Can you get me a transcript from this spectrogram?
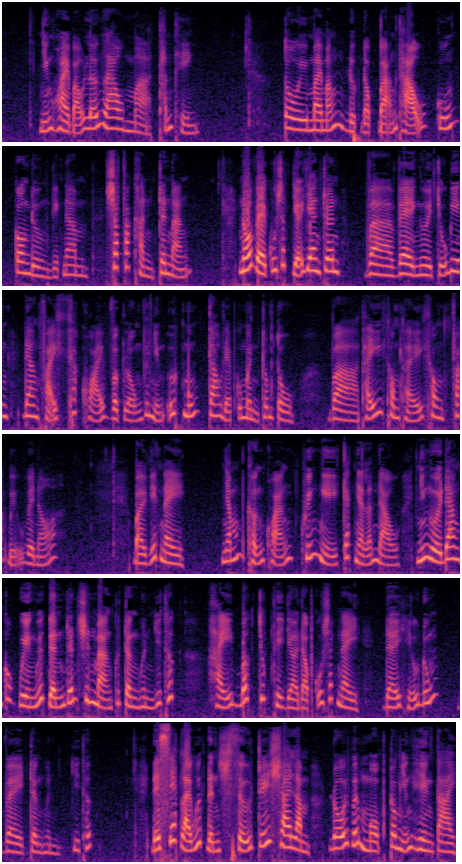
những hoài bão lớn lao mà thánh thiện. Tôi may mắn được đọc bản thảo cuốn Con đường Việt Nam sắp phát hành trên mạng. Nói về cuốn sách dở dang trên, và về người chủ biên đang phải khắc khoải vật lộn với những ước muốn cao đẹp của mình trong tù và thấy không thể không phát biểu về nó. Bài viết này nhắm khẩn khoản khuyến nghị các nhà lãnh đạo, những người đang có quyền quyết định đến sinh mạng của Trần Huỳnh Duy Thức, hãy bớt chút thì giờ đọc cuốn sách này để hiểu đúng về Trần Huỳnh Duy Thức. Để xét lại quyết định xử trí sai lầm đối với một trong những hiền tài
